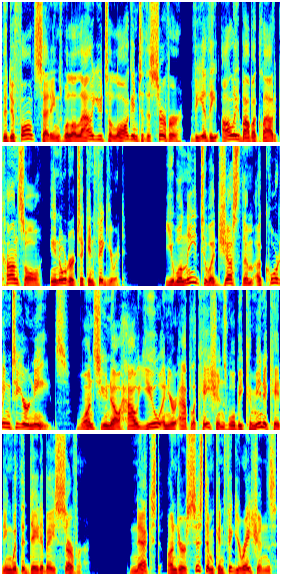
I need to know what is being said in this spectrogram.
The default settings will allow you to log into the server via the Alibaba Cloud console in order to configure it. You will need to adjust them according to your needs once you know how you and your applications will be communicating with the database server. Next, under System Configurations,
